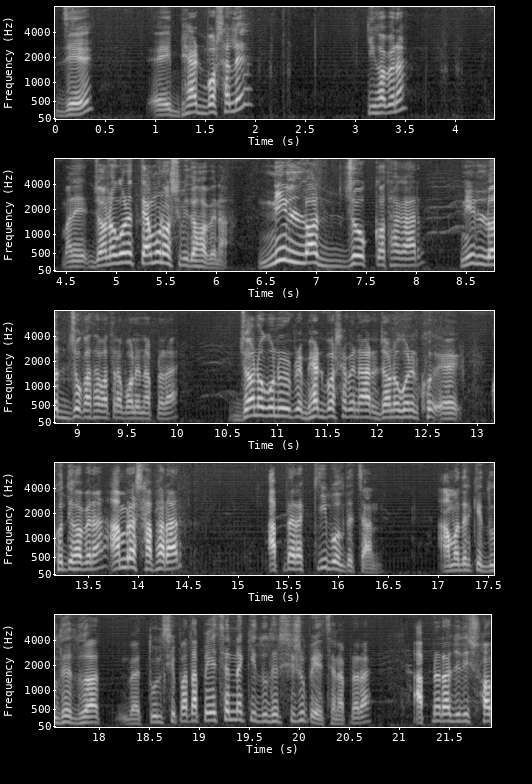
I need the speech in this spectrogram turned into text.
যে, এই ভ্যাট বসালে কি হবে না? মানে জনগণের তেমন অসুবিধা হবে না। নির্লজ্জ কথাকার, নির্লজ্জ কথাবার্তা বলেন আপনারা। জনগণের উপরে ভ্যাট বসাবেন আর জনগণের ক্ষতি হবে না। আমরা সাফারার আপনারা কি বলতে চান? আমাদেরকে দুধের ধোয়া তুলসী পাতা পেয়েছেন নাকি দুধের শিশু পেয়েছেন আপনারা? আপনারা যদি সব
